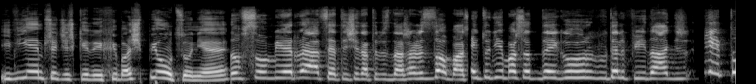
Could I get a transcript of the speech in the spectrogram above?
i wiem przecież, kiedy chyba śpią, co nie? No w sumie racja, ty się na tym znasz, ale zobacz, ej, tu nie ma żadnego delfina, ani... Nie, tu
